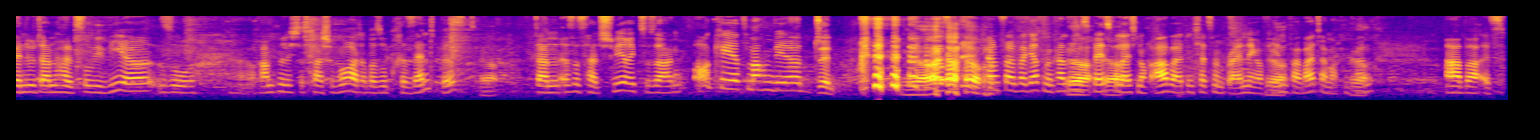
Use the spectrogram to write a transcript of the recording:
Wenn du dann halt so wie wir, so ja, Rampenlicht ist das falsche Wort, aber so präsent bist, ja. dann ist es halt schwierig zu sagen, okay, jetzt machen wir Gin. ja. Weißt du, kannst halt vergessen, du kannst Ja, im Space vielleicht noch arbeiten. Ich hätte es mit Branding auf jeden Fall weitermachen können. Aber als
